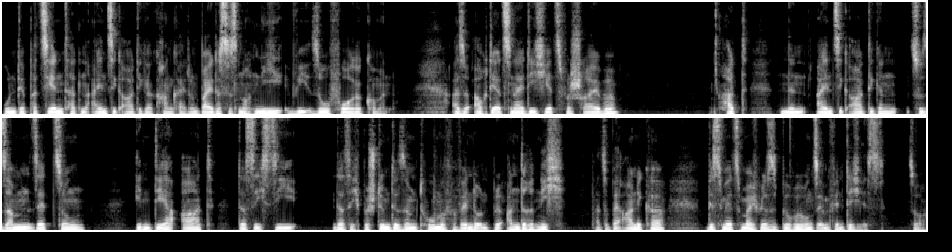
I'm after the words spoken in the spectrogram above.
Und der Patient hat eine einzigartige Krankheit. Und beides ist noch nie wie so vorgekommen. Also auch die Arznei, die ich jetzt verschreibe, hat einen einzigartigen Zusammensetzung in der Art, dass ich sie, dass ich bestimmte Symptome verwende und andere nicht. Also bei Arnika wissen wir zum Beispiel, dass es berührungsempfindlich ist. So.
